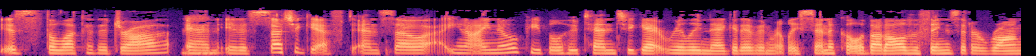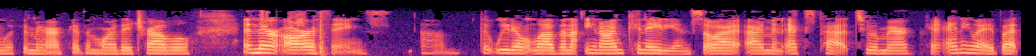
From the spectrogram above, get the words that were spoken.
is the luck of the draw, and it is such a gift. And so, you know, I know people who tend to get really negative and really cynical about all the things that are wrong with America the more they travel, and there are things um, that we don't love. And you know, I'm Canadian, so I, I'm an expat to America anyway, but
